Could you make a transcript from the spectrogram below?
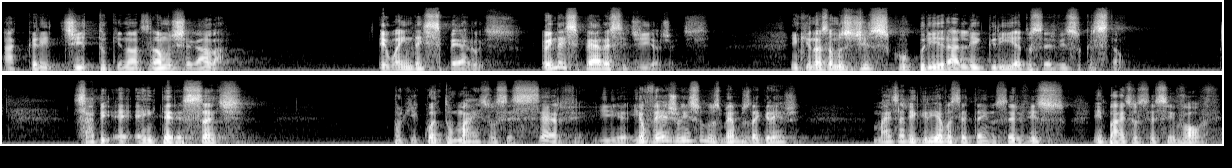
acredito que nós vamos chegar lá. Eu ainda espero isso. Eu ainda espero esse dia, gente em que nós vamos descobrir a alegria do serviço cristão. Sabe, é, é interessante, porque quanto mais você serve, e eu vejo isso nos membros da igreja, mais alegria você tem no serviço e mais você se envolve.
